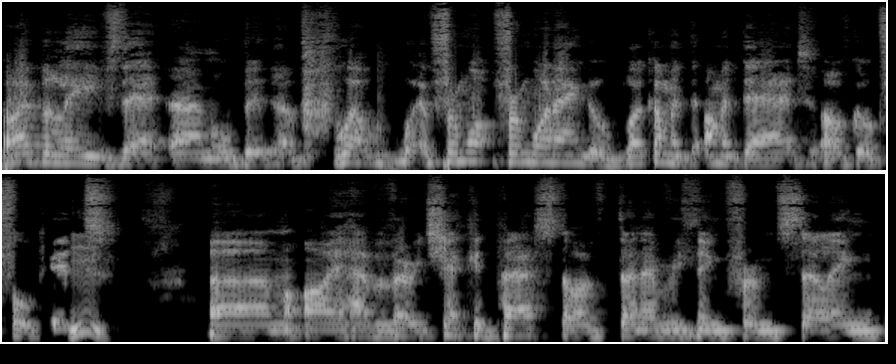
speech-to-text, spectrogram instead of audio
I believe that um, all bit, well, from what from what angle? Like I'm a I'm a dad. I've got four kids. Um, I have a very checkered past. I've done everything from selling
